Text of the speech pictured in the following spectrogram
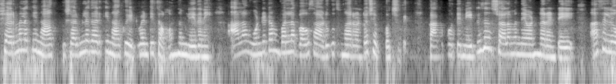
షర్మిలకి నాకు షర్మిల గారికి నాకు ఎటువంటి సంబంధం లేదని అలా ఉండటం వల్ల బహుశా అడుగుతున్నారు అంటూ చెప్పుకొచ్చింది. కాకపోతే నెటిజన్స్ చాలా మంది ఏమంటున్నారంటే అసలు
